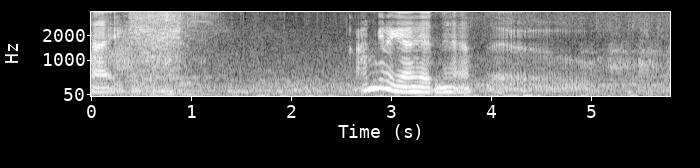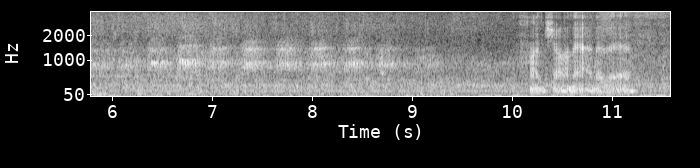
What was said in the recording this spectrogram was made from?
Nice. I'm gonna go ahead and have to. Punch on out of this.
